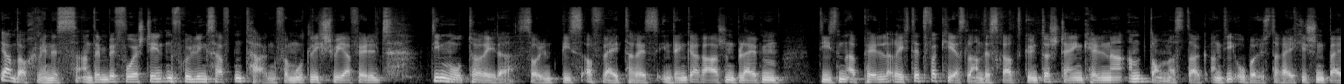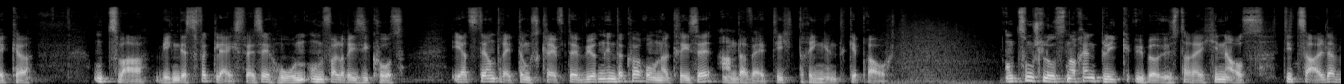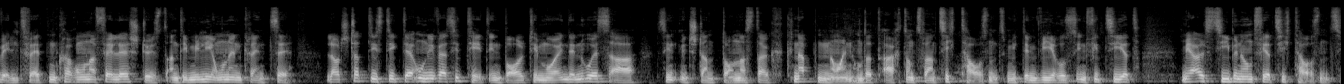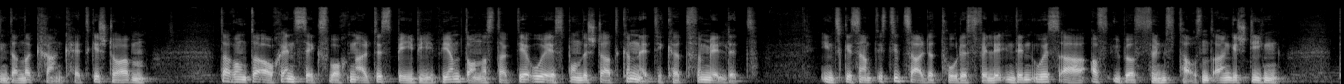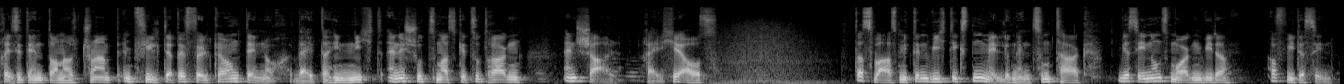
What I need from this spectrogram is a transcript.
Ja, und auch wenn es an den bevorstehenden frühlingshaften Tagen vermutlich schwerfällt, die Motorräder sollen bis auf weiteres in den Garagen bleiben. Diesen Appell richtet Verkehrslandesrat Günter Steinkellner am Donnerstag an die oberösterreichischen Biker. Und zwar wegen des vergleichsweise hohen Unfallrisikos. Ärzte und Rettungskräfte würden in der Corona-Krise anderweitig dringend gebraucht. Und zum Schluss noch ein Blick über Österreich hinaus. Die Zahl der weltweiten Corona-Fälle stößt an die Millionengrenze. Laut Statistik der Universität in Baltimore in den USA sind mit Stand Donnerstag knapp 928.000 mit dem Virus infiziert. Mehr als 47.000 sind an der Krankheit gestorben darunter auch ein sechs Wochen altes Baby, wie am Donnerstag der US-Bundesstaat Connecticut vermeldet. Insgesamt ist die Zahl der Todesfälle in den USA auf über 5000 angestiegen. Präsident Donald Trump empfiehlt der Bevölkerung dennoch weiterhin nicht eine Schutzmaske zu tragen. Ein Schal reiche aus. Das war's mit den wichtigsten Meldungen zum Tag. Wir sehen uns morgen wieder. Auf Wiedersehen.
